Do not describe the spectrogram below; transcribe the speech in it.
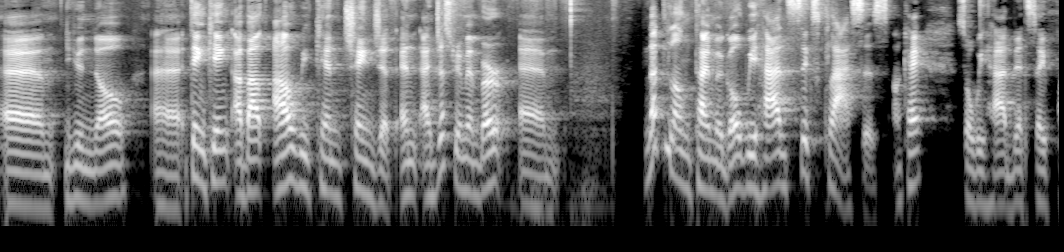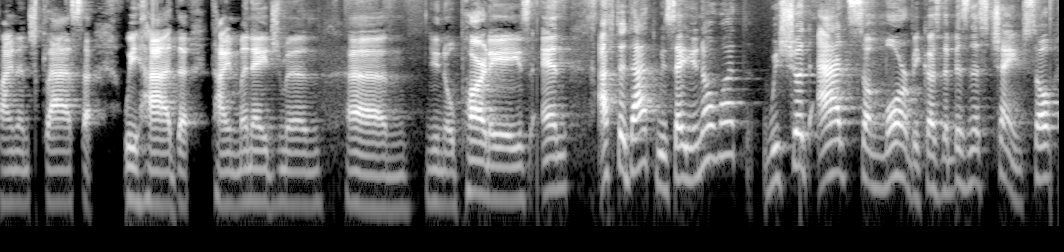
um, you know, uh, thinking about how we can change it. And I just remember um, not long time ago, we had six classes, okay? So we had, let's say, finance class, uh, we had time management, um, you know, parties. And after that, we say, you know what? We should add some more because the business changed. So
